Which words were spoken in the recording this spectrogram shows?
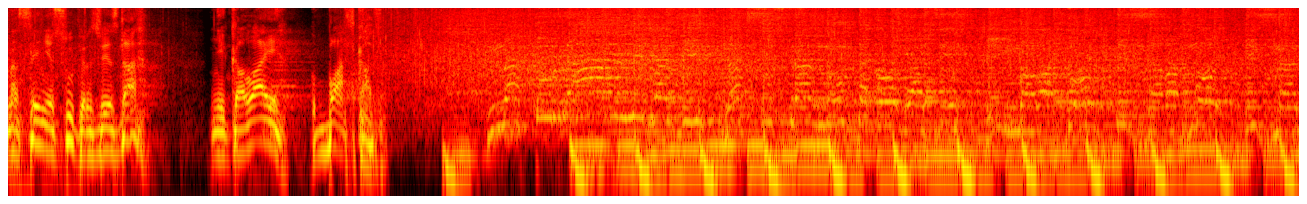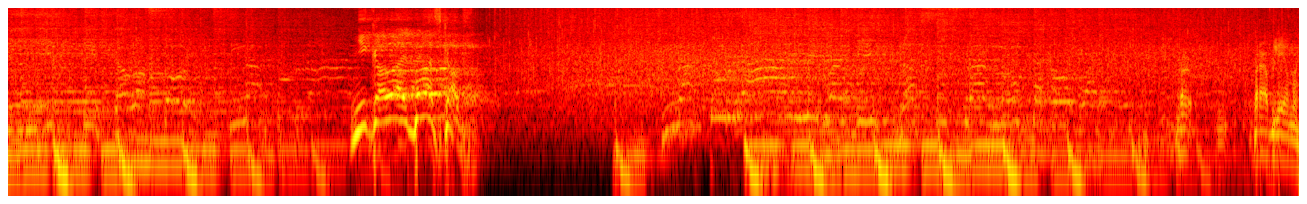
На сцене суперзвезда Николай Басков. Натуральный блондин на всю страну такой один И молодой, и заводной, и знаменит, и холостой Николай Басков! Натуральный блондин на всю страну такой один Проблемы.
